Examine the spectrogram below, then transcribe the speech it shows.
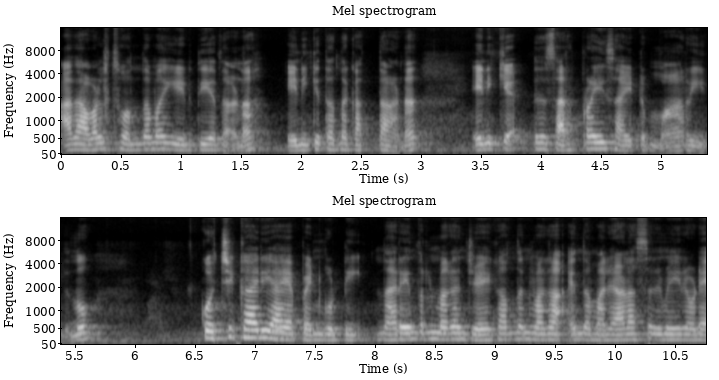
അത് അവൾ സ്വന്തമായി എഴുതിയതാണ്. എനിക്ക് തന്ന കത്താണ്. എനിക്ക് ഇത് സർപ്രൈസ് ആയിട്ട് മാറിയിരുന്നു. കൊച്ചിക്കാരിയായ പെൺകുട്ടി നരേന്ദ്രൻ മകൻ ജയകാന്തൻ വക എന്ന മലയാള സിനിമയിലൂടെ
